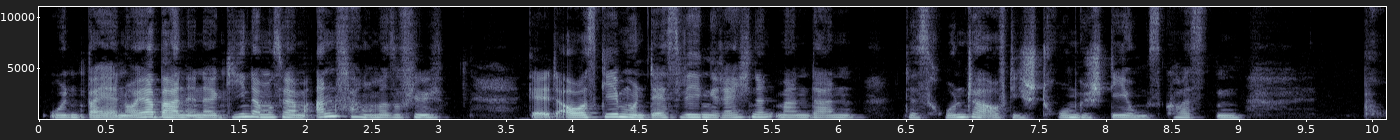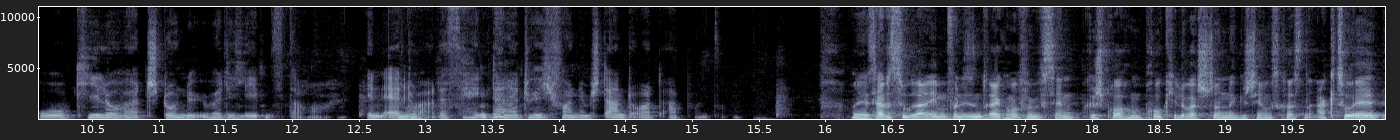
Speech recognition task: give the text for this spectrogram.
Und bei erneuerbaren Energien, da muss man am Anfang immer so viel Geld ausgeben und deswegen rechnet man dann das runter auf die Stromgestehungskosten pro Kilowattstunde über die Lebensdauer in etwa. Ja. Das hängt dann natürlich von dem Standort ab und so. Und jetzt hattest du gerade eben von diesen 3,5 Cent gesprochen pro Kilowattstunde Gestehungskosten aktuell.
